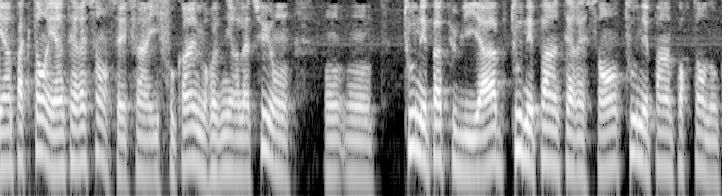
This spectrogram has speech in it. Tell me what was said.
et impactant et intéressant. Enfin, il faut quand même revenir là-dessus. Tout n'est pas publiable, tout n'est pas intéressant, tout n'est pas important. Donc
